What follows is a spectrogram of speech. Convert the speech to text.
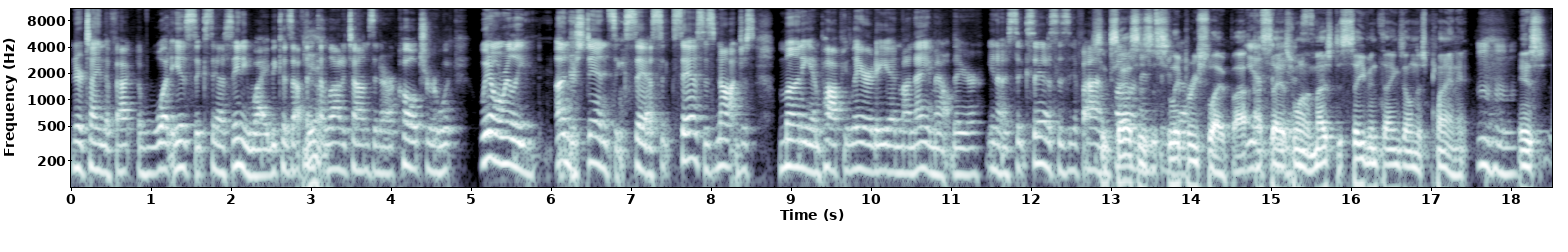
entertain the fact of what is success anyway, because I think Yeah. a lot of times in our culture, we, we don't really understand success. Success is not just money and popularity and my name out there. You know, success is if I'm success is a slippery slope. I, I say it it's one of the most deceiving things on this planet. Mhm. is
